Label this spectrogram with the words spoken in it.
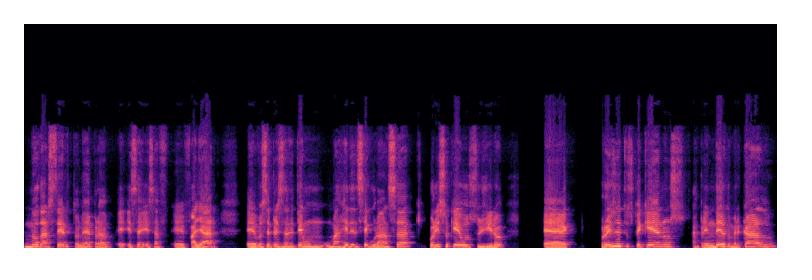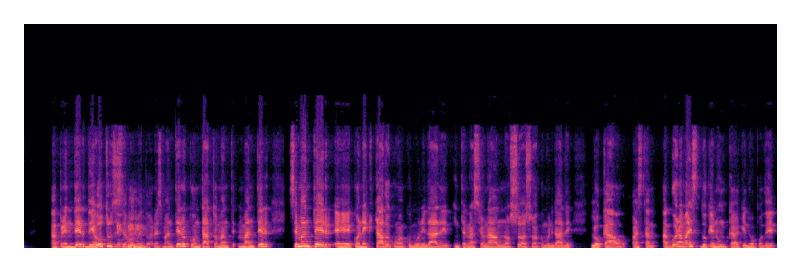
não dar certo, né? Para essa, essa é, falhar, é, você precisa de ter um, uma rede de segurança. Por isso que eu sugiro é, projetos pequenos, aprender do mercado, aprender de outros desenvolvedores, manter o contato, manter, manter se manter eh, conectado com a comunidade internacional, não só a sua comunidade local, mas agora mais do que nunca, que não poder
